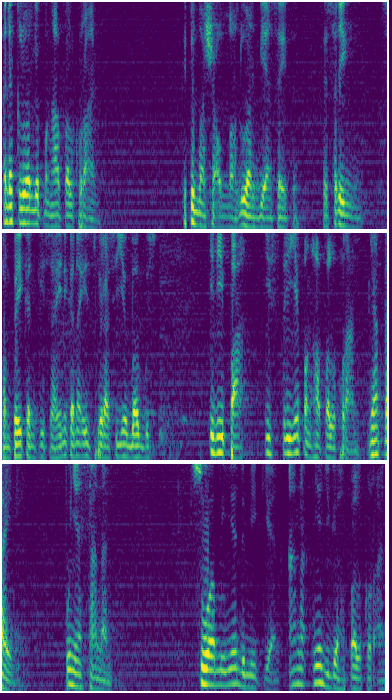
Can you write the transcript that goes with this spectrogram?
Ada keluarga penghafal Quran. Itu Masya Allah, luar biasa itu. Saya sering sampaikan kisah ini karena inspirasinya bagus. Ini Pak, istrinya penghafal Quran. Nyata ini. Punya sanad. Suaminya demikian. Anaknya juga hafal Quran.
